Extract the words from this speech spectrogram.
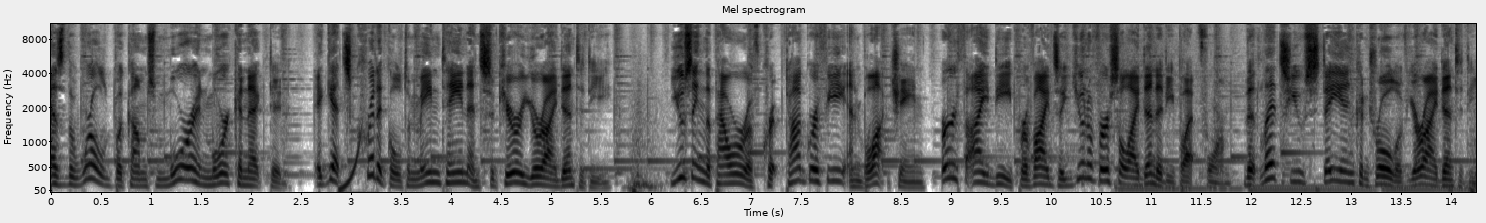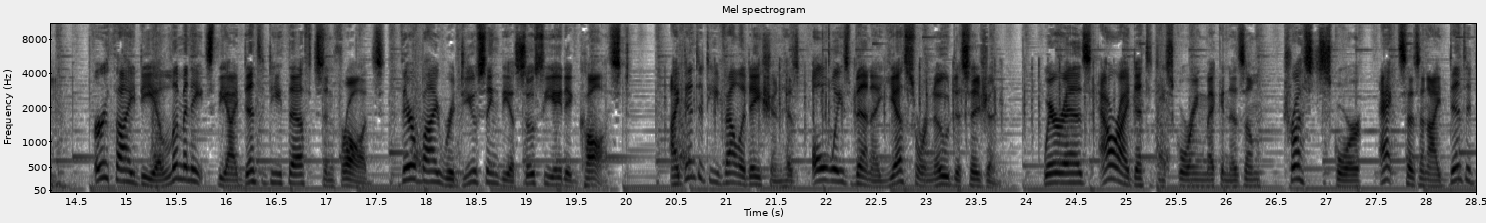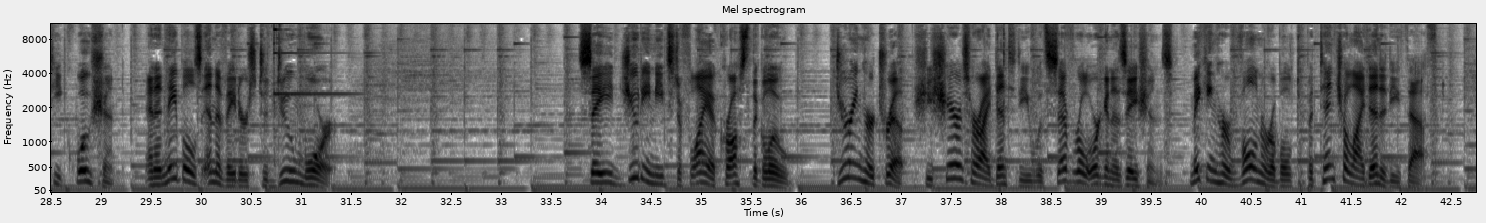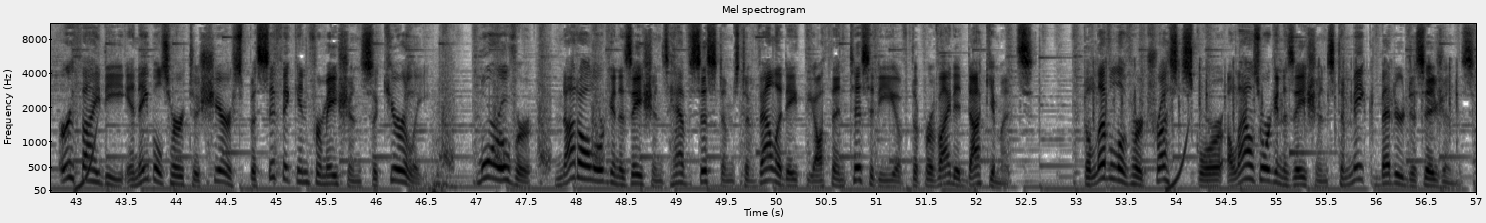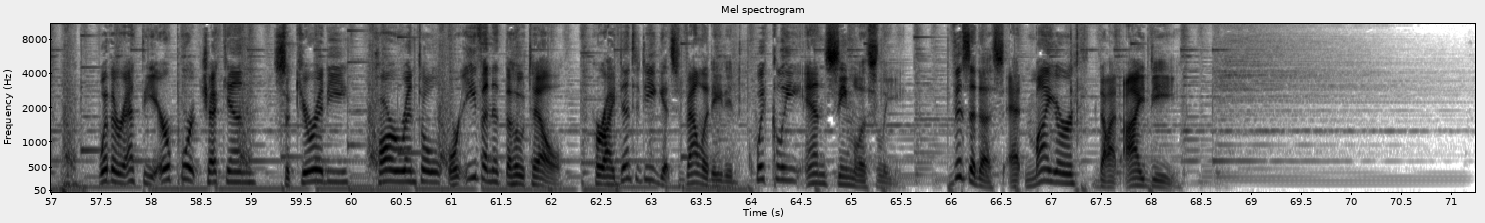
As the world becomes more and more connected, it gets critical to maintain and secure your identity. Using the power of cryptography and blockchain, EarthID provides a universal identity platform that lets you stay in control of your identity. EarthID eliminates the identity thefts and frauds, thereby reducing the associated cost. Identity validation has always been a yes or no decision, whereas our identity scoring mechanism, Trust Score, acts as an identity quotient and enables innovators to do more. Say Judy needs to fly across the globe. During her trip, she shares her identity with several organizations, making her vulnerable to potential identity theft. EarthID enables her to share specific information securely. Moreover, not all organizations have systems to validate the authenticity of the provided documents. The level of her trust score allows organizations to make better decisions. Whether at the airport check in, security, car rental, or even at the hotel, her identity gets validated quickly and seamlessly. Visit us at myearth.id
